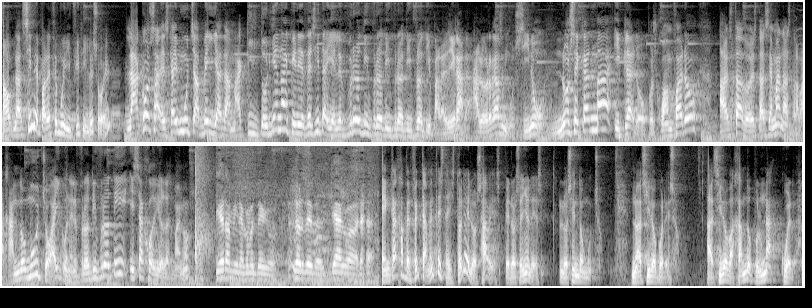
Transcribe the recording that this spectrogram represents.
Aún así me parece muy difícil eso, ¿eh? La cosa es que hay mucha bella dama clitoriana que necesita y el froti, froti, froti, froti para llegar al orgasmo. Si no, no se calma. Y claro, pues Juan Faro ha estado estas semanas trabajando mucho ahí con el froti, froti y se ha jodido las manos. Y ahora mira cómo tengo los dedos. ¿Qué hago ahora? Encaja perfectamente esta historia y lo sabes. Pero señores, lo siento mucho. No ha sido por eso. Ha sido bajando por una cuerda.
